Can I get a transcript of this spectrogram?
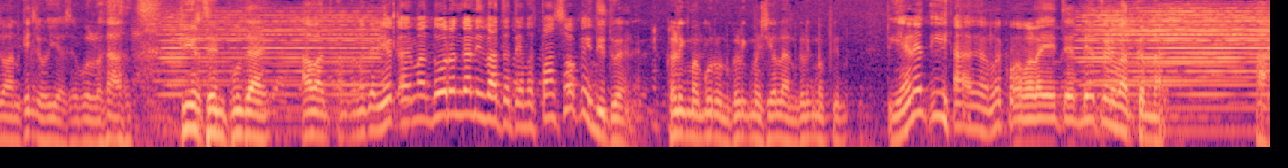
જોવાન કેટલી હોય છે, બોલો. પીર થઈને પૂજાય. આવા, નકર એક, એમાં દોરંગાની વાત હતી. એમાં પાંચસો કહી દીધું એને. ઘડીકમાં ગુરુ ને ઘડીકમાં શેલા ને ઘડીકમાં પીર. એને લખવા વાળા એ બે ત્રણ વાત કરનાર હા.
